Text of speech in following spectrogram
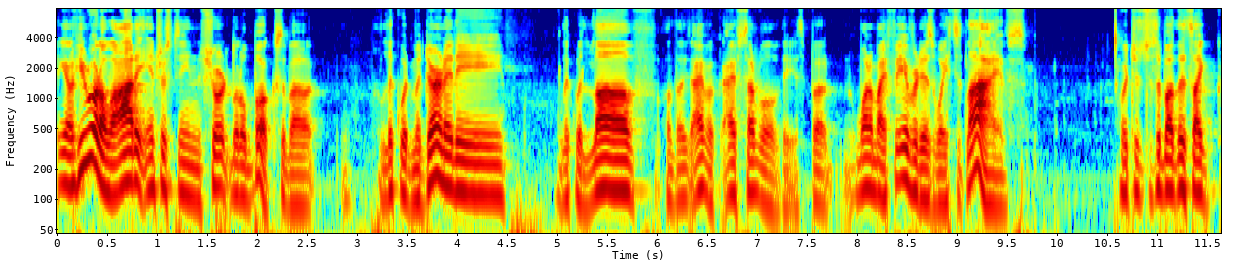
you know, he wrote a lot of interesting short little books about liquid modernity, liquid love. I have a, I have several of these, but one of my favorite is Wasted Lives, which is just about this like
